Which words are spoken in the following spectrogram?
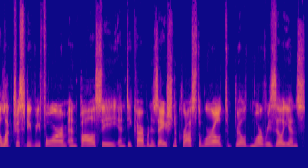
electricity reform and policy and decarbonization across the world to build more resilience.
